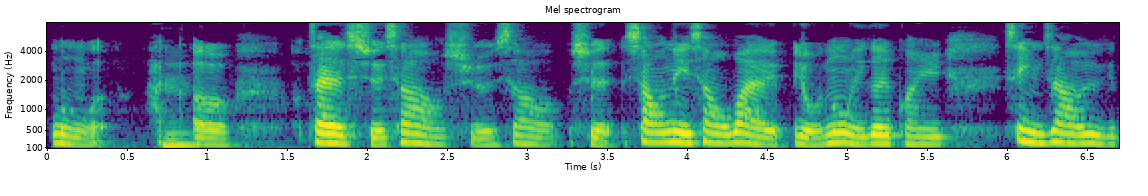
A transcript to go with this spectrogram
弄了，呃，在学校学校学校内校外有弄一个关于性教育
